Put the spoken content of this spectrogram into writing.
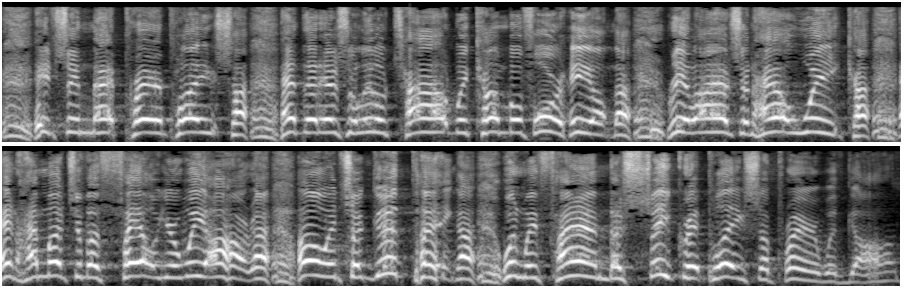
It's in that prayer place, uh, and that as a little child we come before Him, uh, realizing how weak uh, and how much of a failure we are. Oh, it's a good thing when we find the secret place of prayer with God.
